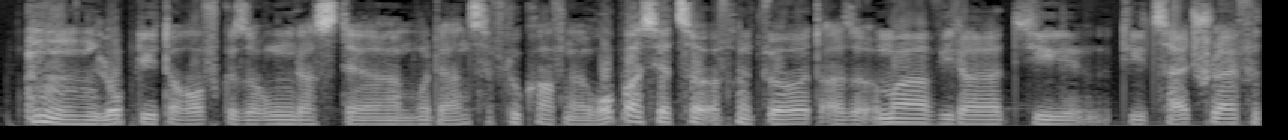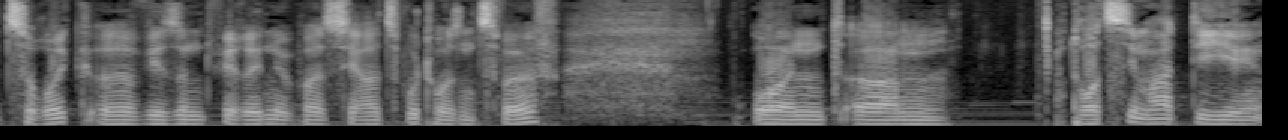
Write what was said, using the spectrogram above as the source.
Loblied darauf gesungen, dass der modernste Flughafen Europas jetzt eröffnet wird. Also immer wieder die, die Zeitschleife zurück. Äh, wir sind, wir reden über das Jahr 2012. Und ähm, Trotzdem hat die,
